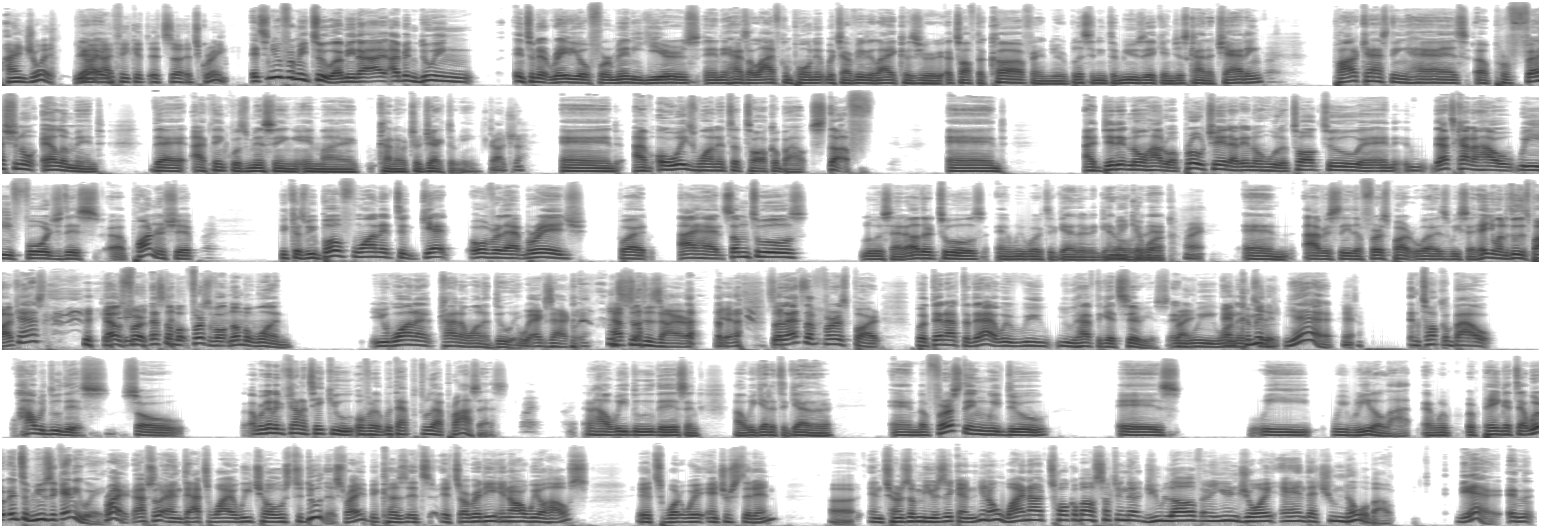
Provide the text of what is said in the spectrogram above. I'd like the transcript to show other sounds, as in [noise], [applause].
I enjoy it. You know, Yeah. I, I think it, it's uh, it's great. It's new for me too. I mean, I, I've been doing internet radio for many years, and it has a live component, which I really like because you're it's off the cuff and you're listening to music and just kind of chatting. Podcasting has a professional element that I think was missing in my kind of trajectory, Gotcha. and I've always wanted to talk about stuff, and I didn't know how to approach it. I didn't know who to talk to, and that's kind of how we forged this uh, partnership because we both wanted to get over that bridge, but I had some tools, Lewis had other tools, and we worked together to get Make over it that. work. Right. And obviously, the first part was we said, "Hey, you want to do this podcast?" [laughs] That was first. That's number. First of all, number one, you want to kind of want to do it. Exactly. [laughs] Have the desire. Yeah. [laughs] so that's the first part. But then after that, we we you have to get serious, and Right. we want wanted committed. To, yeah, Yeah. and talk about how we do this. So we're gonna kind of take you over with that through that process, Right. and how we do this and how we get it together. And the first thing we do is we we read a lot, and we're we're paying attention. We're into music anyway. Right, absolutely, and that's why we chose to do this, right? Because it's it's already in our wheelhouse. It's what we're interested in, uh, in terms of music, and you know, why not talk about something that you love and you enjoy and that you know about? Yeah, and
